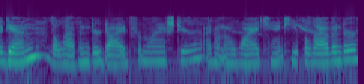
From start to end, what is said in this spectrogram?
Again, the lavender died from last year. I don't know why I can't keep a lavender.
